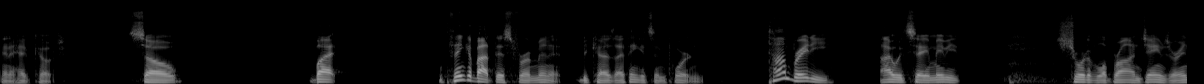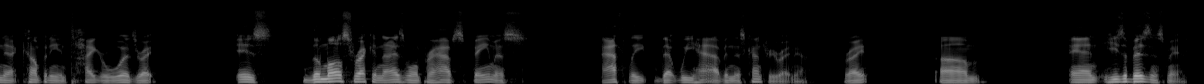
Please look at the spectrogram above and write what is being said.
and a head coach. So, but think about this for a minute because I think it's important. Tom Brady, I would say maybe short of LeBron James or in that company and Tiger Woods, right, is the most recognizable and perhaps famous athlete that we have in this country right now, right? Um, and he's a businessman,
